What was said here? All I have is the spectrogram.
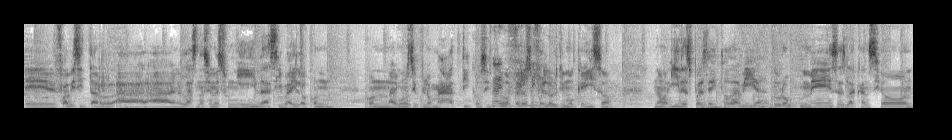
eh, fue a visitar a las Naciones Unidas y bailó con con algunos diplomáticos y todo, pero eso fue lo último que hizo, ¿no? Y después de ahí todavía duró meses la canción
